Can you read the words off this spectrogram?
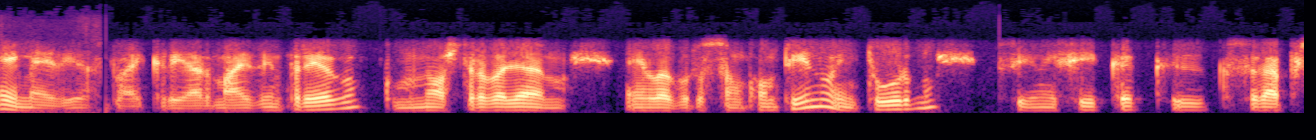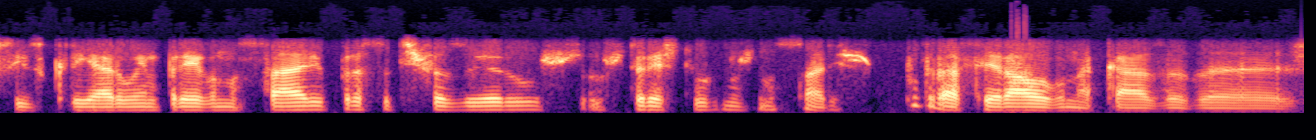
Em média, vai criar mais emprego. Como nós trabalhamos em elaboração contínua, em turnos, significa que, que, será preciso criar o emprego necessário para satisfazer os, os três turnos necessários. Poderá ser algo na casa das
